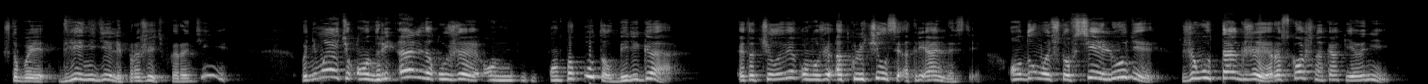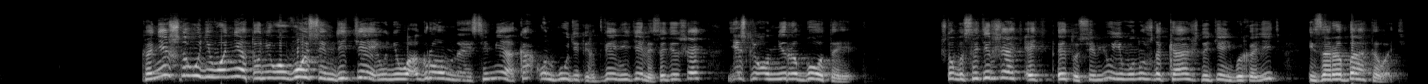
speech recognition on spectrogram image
чтобы две недели прожить в карантине. Понимаете, он реально уже, он, он попутал берега. Этот человек, он уже отключился от реальности. Он думает, что все люди живут так же роскошно, как и они. Конечно, у него нет, у него 8 детей, у него огромная семья. Как он будет их две недели содержать, если он не работает? Чтобы содержать эту семью, ему нужно каждый день выходить и зарабатывать.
